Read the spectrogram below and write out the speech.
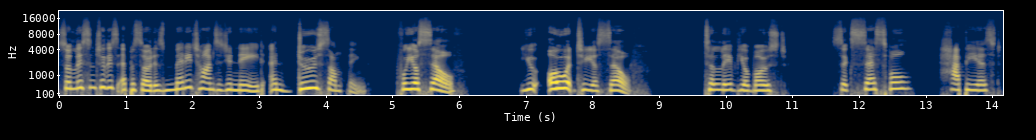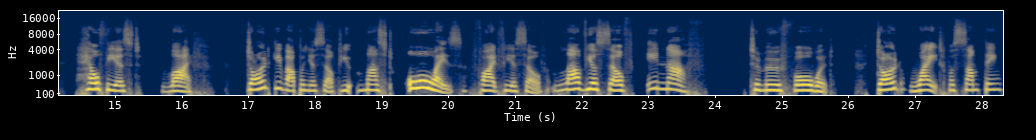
So listen to this episode as many times as you need and do something for yourself you owe it to yourself to live your most successful, happiest, healthiest life. Don't give up on yourself. You must always fight for yourself. Love yourself enough to move forward. Don't wait for something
